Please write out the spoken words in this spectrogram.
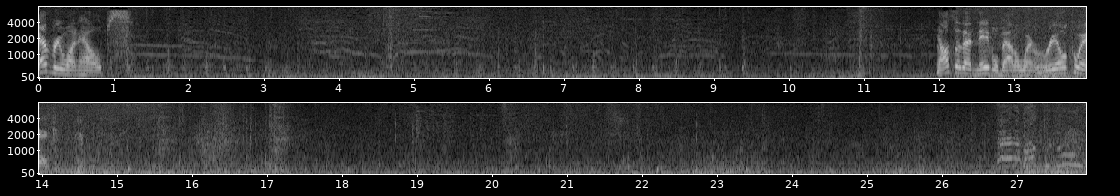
Everyone helps. Also that naval battle went real quick. They're about to lose!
